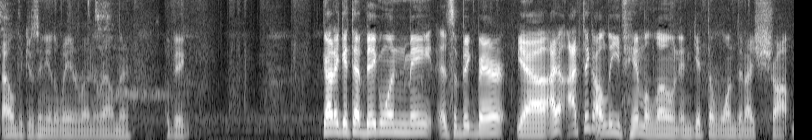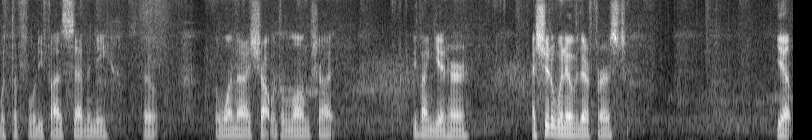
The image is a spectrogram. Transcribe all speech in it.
I don't think there's any other way to run around there. So big. Gotta get that big one, mate. It's a big bear. Yeah, I, I think I'll leave him alone and get the one that I shot with the 4570. So, the one that I shot with the long shot. See if I can get her. I should have went over there first. Yep.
